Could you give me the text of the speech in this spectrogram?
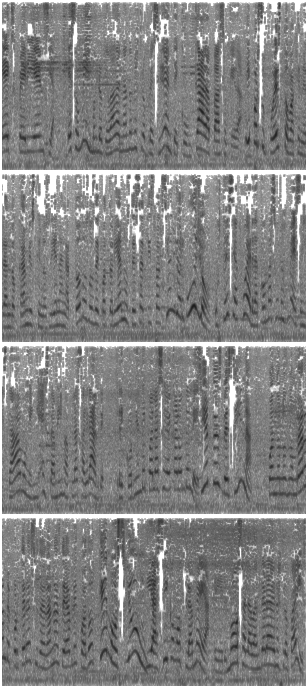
experiencia. Eso mismo es lo que va ganando nuestro presidente con cada paso que da. Y por supuesto va generando cambios que nos llenan a todos los ecuatorianos de satisfacción y orgullo. ¿Usted se acuerda cómo hace unos meses estábamos en esta misma Plaza Grande recorriendo el Palacio de Carondelet? Cierto es vecina. Cuando nos nombraron reporteras ciudadanas de Habla Ecuador, ¡qué emoción! Y así como flamea, hermosa la bandera de nuestro país,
